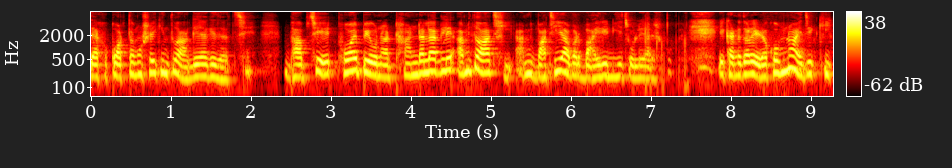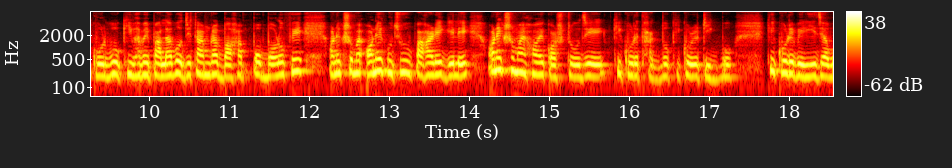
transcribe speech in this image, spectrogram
দেখো, কর্তামশাই কিন্তু আগে আগে যাচ্ছে। ভাবছে, ভয় পেও না, ঠান্ডা লাগলে আমি তো আছি, আমি বাঁচিয়ে আবার বাইরে নিয়ে চলে আসব। এখানে তো আর এরকম নয় যে কি করব, কীভাবে পালাবো, যেটা আমরা বাহা বরফে অনেক সময় অনেক উঁচু পাহাড়ে গেলে অনেক সময় হয় কষ্ট যে কি করে থাকব, কি করে টিকবো, কি করে বেরিয়ে যাব।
